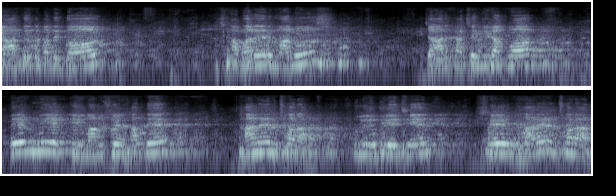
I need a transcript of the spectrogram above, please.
জাতীয়তাবাদী দল, সাভারের মানুষ, যার কাছে নিরাপদ, তেমনি একটি মানুষের হাতে ধানের ছড়া তুলে দিয়েছেন। সেই ধানের ছড়ার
